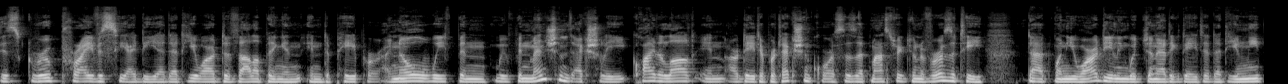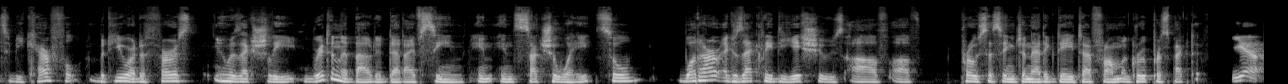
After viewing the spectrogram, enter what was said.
this group privacy idea that you are developing in, in the paper. I know we've been we've been mentioned actually quite a lot in our data protection courses at Maastricht University that when you are dealing with genetic data that you need to be careful. But you are the first who has actually written about it that I've seen in, in such a way. So what are exactly the issues of, of processing genetic data from a group perspective? Yeah,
